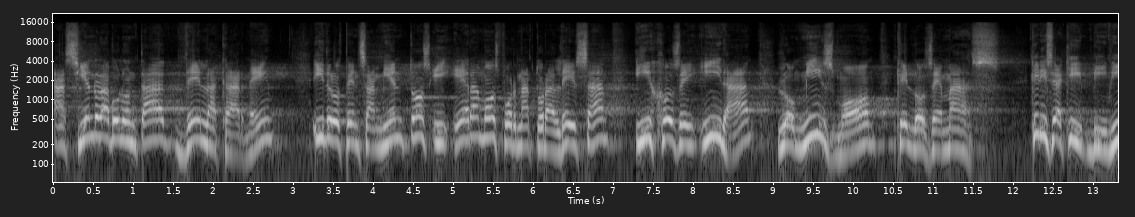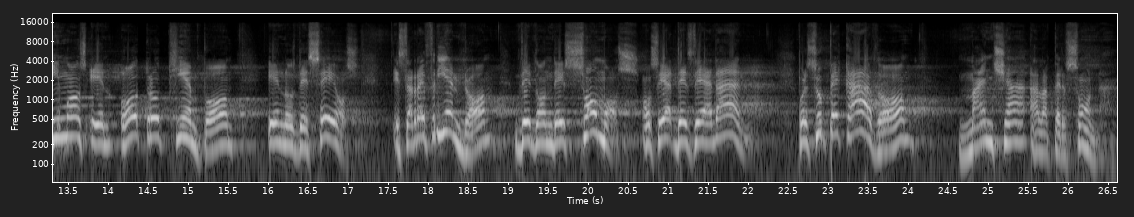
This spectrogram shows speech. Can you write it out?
haciendo la voluntad de la carne y de los pensamientos y éramos por naturaleza hijos de ira, lo mismo que los demás. ¿Qué dice aquí? Vivimos en otro tiempo en los deseos. Está refiriendo de donde somos, o sea, desde Adán. Por su pecado mancha a la persona.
